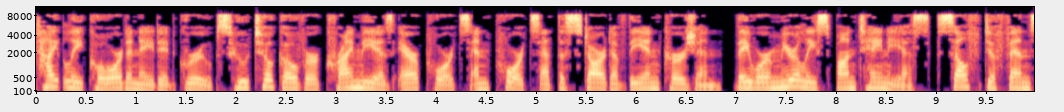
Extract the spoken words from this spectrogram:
tightly coordinated groups who took over Crimea's airports and ports at the start of the incursion, they were merely spontaneous self-defense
